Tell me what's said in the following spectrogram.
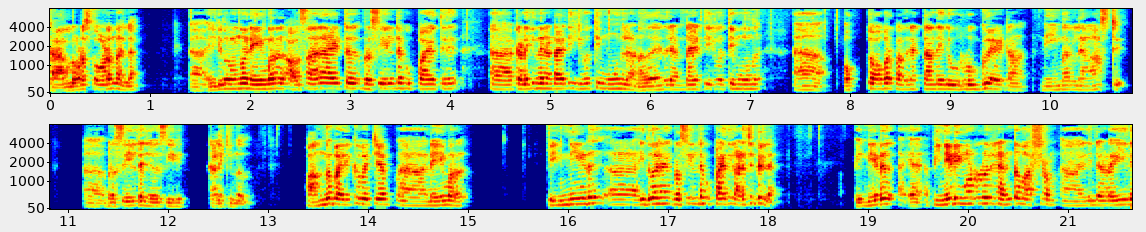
കാർലോടെ സ്കോഡെന്നല്ല. എനിക്ക് തോന്നുന്നു നെയ്മർ അവസാനമായിട്ട് ബ്രസീലിന്റെ കുപ്പായത്തിൽ കളിക്കുന്ന രണ്ടായിരത്തി ഇരുപത്തി മൂന്നിലാണ് അതായത് രണ്ടായിരത്തി ഇരുപത്തി മൂന്ന് ഒക്ടോബർ പതിനെട്ടാം തീയതി ആയിട്ടാണ് നെയ്മർ ലാസ്റ്റ് ബ്രസീലിന്റെ ജേഴ്സിയിൽ കളിക്കുന്നത്. അന്ന് പരിക്ക് പറ്റിയ നെയ്മർ പിന്നീട് ഇതുവരെ ബ്രസീലിന്റെ കുപ്പായത്തിൽ കളിച്ചിട്ടില്ല. പിന്നീട് പിന്നീട് ഇങ്ങോട്ടുള്ള ഒരു രണ്ട് വർഷം ഇതിന്റെ ഇടയിൽ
